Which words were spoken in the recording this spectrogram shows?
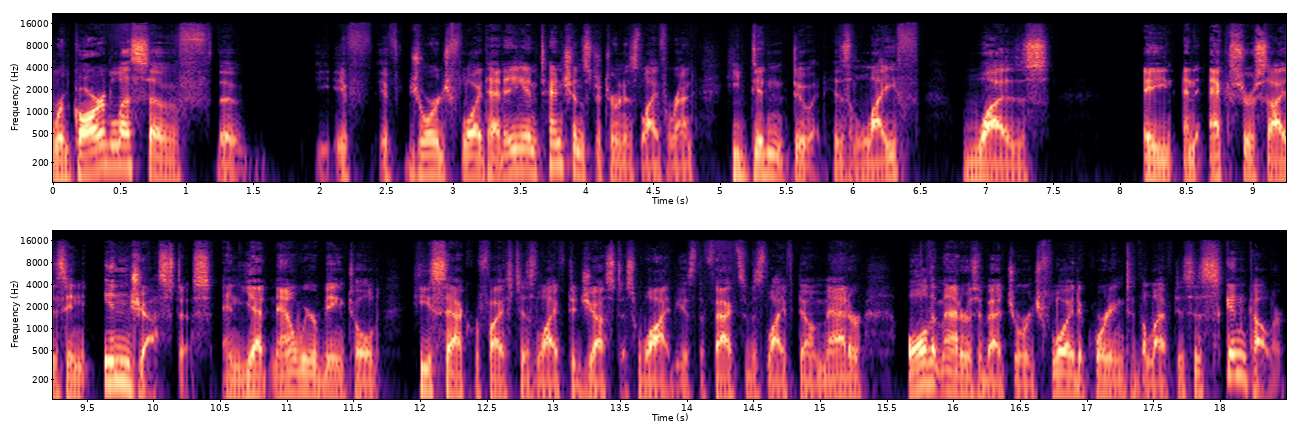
regardless of the if, if George Floyd had any intentions to turn his life around, he didn't do it. His life was a, an exercise in injustice. And yet now we're being told he sacrificed his life to justice. Why? Because the facts of his life don't matter. All that matters about George Floyd, according to the left, is his skin color.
